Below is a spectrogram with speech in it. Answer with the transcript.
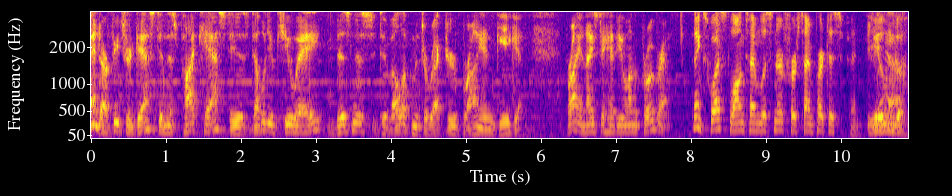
And our featured guest in this podcast is WQA Business Development Director Brian Geoghegan. Brian, nice to have you on the program. Thanks, Wes. Long-time listener, first-time participant. Feeling yeah, good.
